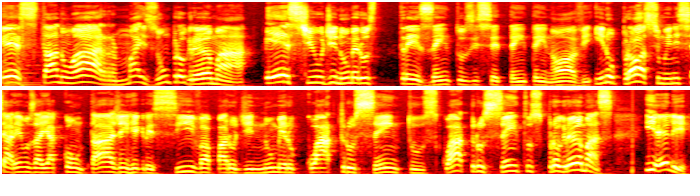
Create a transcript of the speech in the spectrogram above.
Está no ar mais um programa, este o de números 379. E no próximo iniciaremos aí a contagem regressiva para o de número 400. 400 programas. E ele,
